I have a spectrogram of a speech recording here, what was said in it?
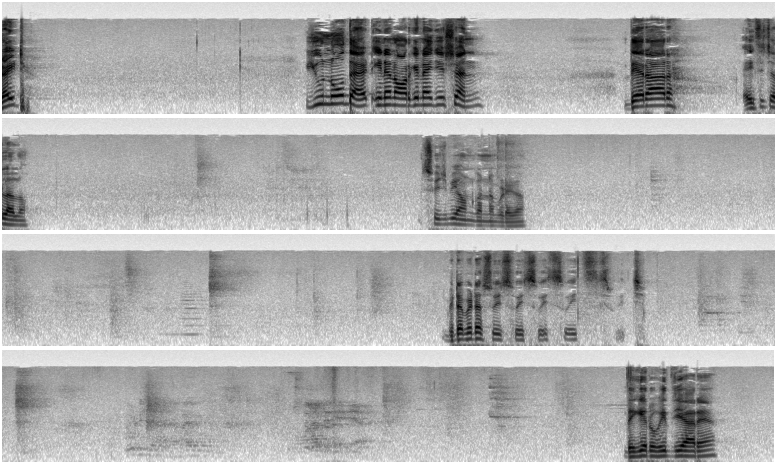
Right you know that in an organization there are ऐसे चला लो स्विच भी ऑन करना पड़ेगा बेटा बेटा switch switch switch switch switch देखिए, रोहित जी आ रहे हैं।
